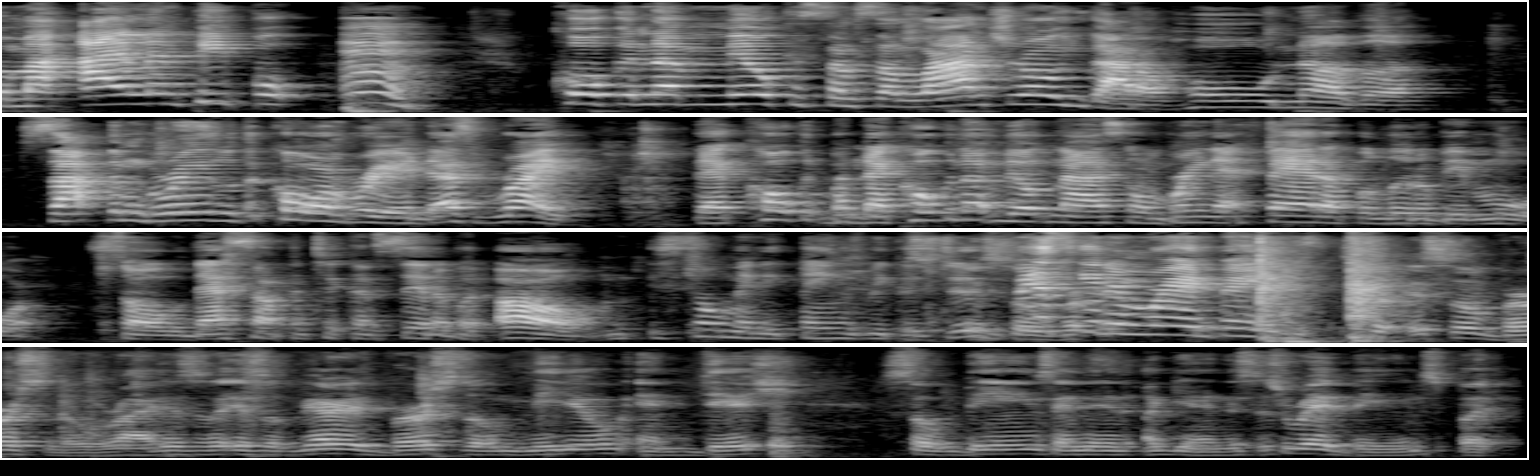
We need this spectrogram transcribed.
for my island people, mm, coconut milk and some cilantro, you got a whole nother. Sop them greens with the cornbread. That's right. That coconut, but that coconut milk now is gonna bring that fat up a little bit more. So that's something to consider. But oh, so many things we could do. So Biscuit ver- and red beans. It's so, it's so versatile, right? It's a, it's a very versatile meal and dish. So beans, and then again, this is red beans, but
